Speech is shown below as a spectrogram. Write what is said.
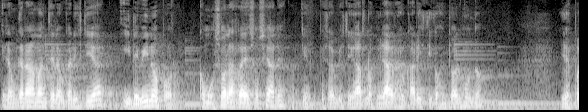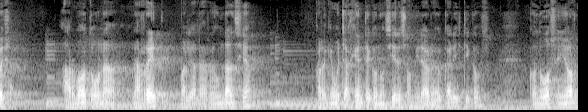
era un gran amante de la Eucaristía y le vino por cómo usó las redes sociales, porque empezó a investigar los milagros eucarísticos en todo el mundo y después armó toda una, una red, valga la redundancia, para que mucha gente conociera esos milagros eucarísticos, cuando vos, Señor,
